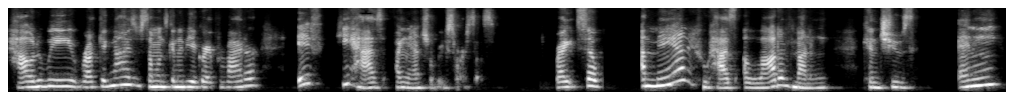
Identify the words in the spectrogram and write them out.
how do we recognize if someone's going to be a great provider? If he has financial resources, right? So, a man who has a lot of money can choose any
